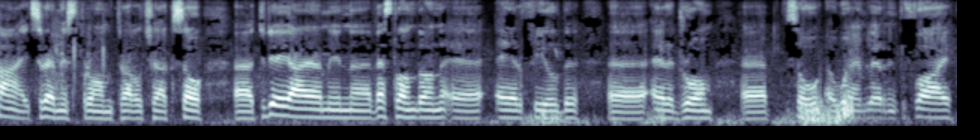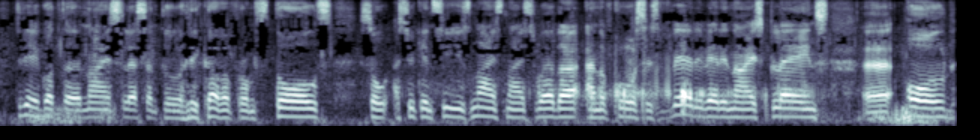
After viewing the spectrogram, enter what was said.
Hi, it's Remis from Travel Chuck. So uh, today I am in uh, West London uh, airfield aerodrome. Uh, so uh, where I'm learning to fly. Today I got a nice lesson to recover from stalls. So as you can see, it's nice, nice weather, and of course it's very, very nice planes, uh, old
